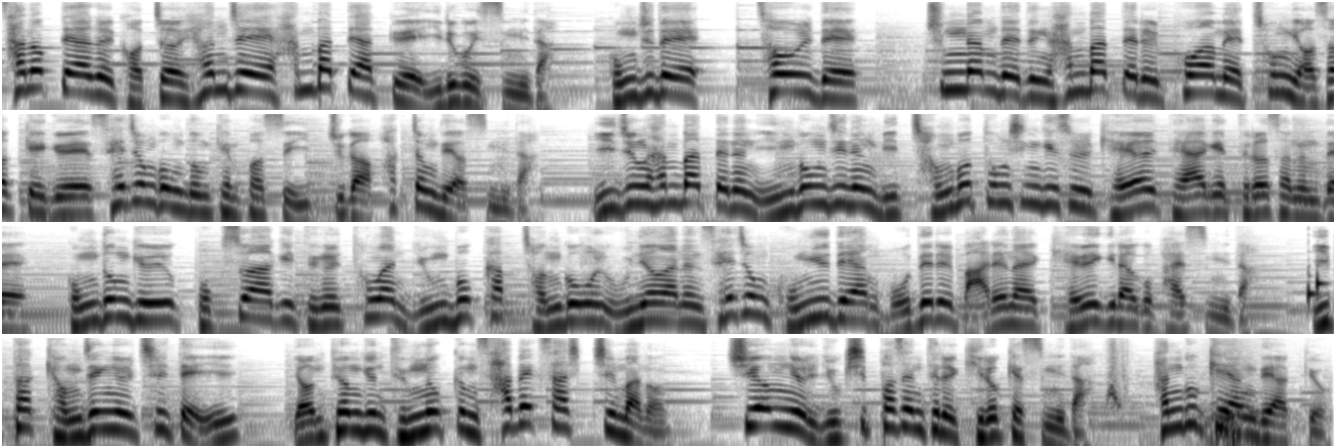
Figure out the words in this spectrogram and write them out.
산업대학을 거쳐 현재의 한밭대학교에 이르고 있습니다. 공주대, 서울대, 충남대 등 한밭대를 포함해 총 6개 교의 세종공동 캠퍼스 입주가 확정되었습니다. 이 중 한밭대는 인공지능 및 정보통신기술 계열 대학에 들어서는데 공동교육, 복수학위 등을 통한 융복합 전공을 운영하는 세종 공유대학 모델을 마련할 계획이라고 밝습니다. 입학 경쟁률 7대1, 연평균 등록금 447만원, 취업률 60%를 기록했습니다. 한국해양대학교,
